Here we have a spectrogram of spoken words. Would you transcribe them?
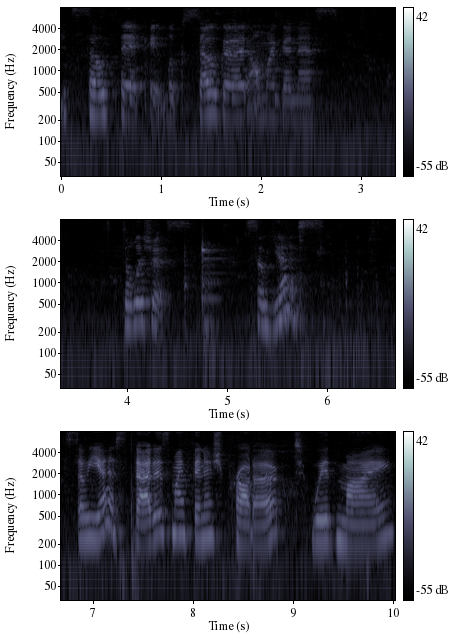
It's so thick, it looks so good, oh my goodness delicious. So yes, so yes, that is my finished product with my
